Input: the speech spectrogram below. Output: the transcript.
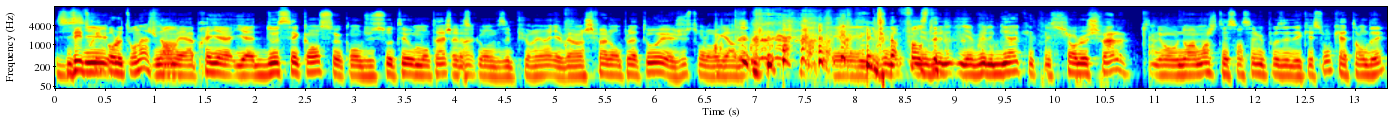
Si, détruit si. pour le tournage Non, enfin, mais après, il y a- il y, a deux séquences qui ont dû sauter au montage Ouais, parce ouais. qu'on faisait plus rien. Il y avait un cheval en plateau et juste on le regardait. et il y, avait, le- Putain, il y avait le- il y avait le gars qui était sur le cheval, qui, normalement j'étais censé lui poser des questions, qui attendait.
